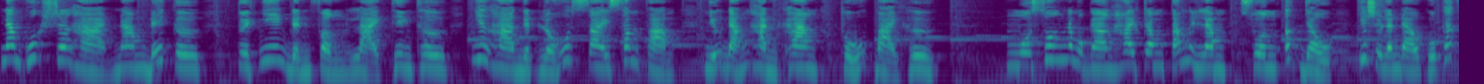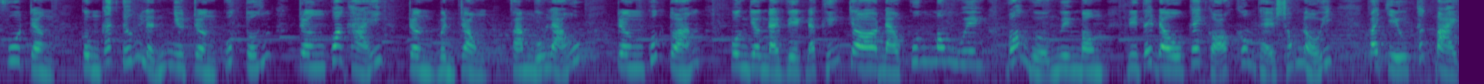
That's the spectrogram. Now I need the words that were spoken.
Nam quốc Sơn Hà, Nam đế cư, tuyệt nhiên định phận lại thiên thư, như hà nghịch lỗ sai xâm phạm, nhữ đẳng hành khang, thủ bài hư. Mùa xuân năm 1285, xuân Ất Dậu, dưới sự lãnh đạo của các vua Trần, cùng các tướng lĩnh như Trần Quốc Tuấn, Trần Quang Khải, Trần Bình Trọng, Phạm Ngũ Lão, Trần Quốc Toản, quân dân Đại Việt đã khiến cho đạo quân Mông Nguyên, vó ngựa Nguyên Mông đi tới đầu cây cỏ không thể sống nổi, phải chịu thất bại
